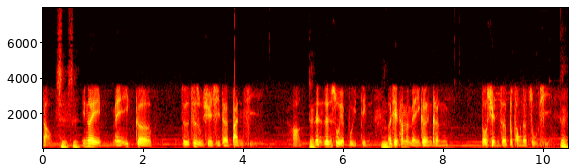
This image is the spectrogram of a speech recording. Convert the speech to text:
少。是是，因为每一个就是自主学习的班级，好，人人数也不一定，嗯、而且他们每一个人可能都选择不同的主题。对，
